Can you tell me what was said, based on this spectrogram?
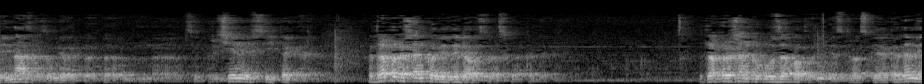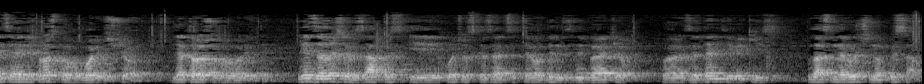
війна, зрозуміли ці причини всі і так далі. Петро Порошенко відвідав Острозьку академію. Петро Порошенко був захоплений від Острозької академії. Це я не просто говорю, що для того, щоб говорити. Він залишив запис і хочу сказати, це один з небагатьох президентів, який власноручно писав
